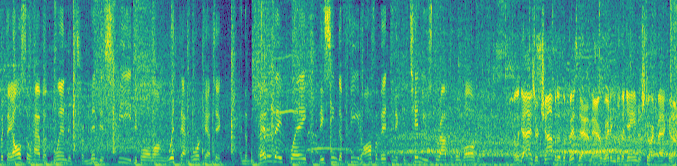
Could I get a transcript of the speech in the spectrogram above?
but they also have a blend of tremendous speed to go along with that work ethic. And the better they play, they seem to feed off of it, and it continues throughout the whole ballgame. Well, the guys are chomping at the bit down there, waiting for the game to start back up.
